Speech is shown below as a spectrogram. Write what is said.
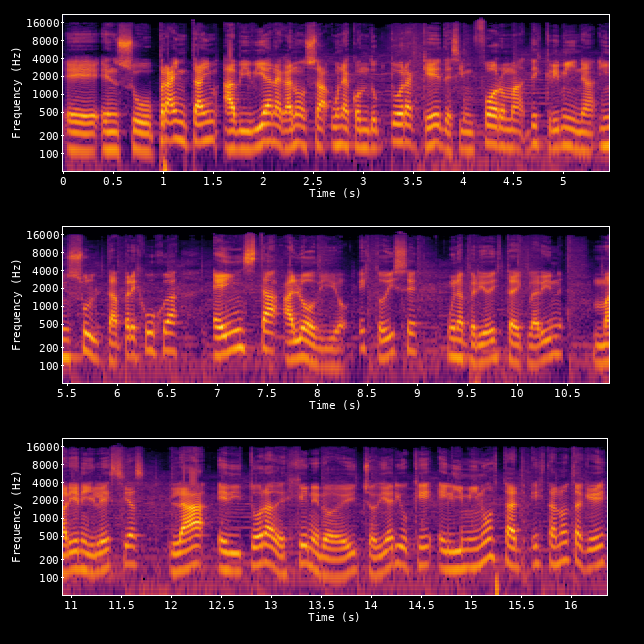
eh, en su prime time a Viviana Canosa, una conductora que desinforma, discrimina, insulta, prejuzga e insta al odio. Esto dice una periodista de Clarín, Mariana Iglesias, la editora de género de dicho diario, que eliminó esta, esta nota que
